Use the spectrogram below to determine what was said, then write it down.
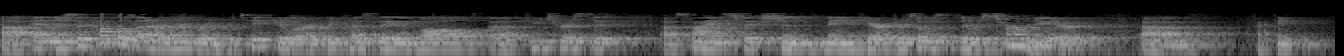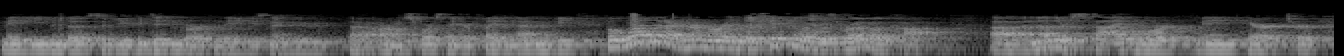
Uh, and there's a couple that I remember in particular because they involved uh, futuristic uh, science fiction main characters. There was, there was Terminator. Um, I think maybe even those of you who didn't grow up in the 80s know who uh, Arnold Schwarzenegger played in that movie. But one that I remember in particular was RoboCop uh, another cyborg main character.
